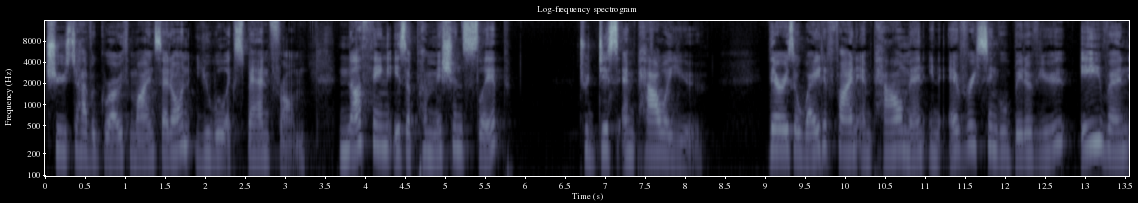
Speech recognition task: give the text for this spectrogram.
choose to have a growth mindset on, you will expand from. Nothing is a permission slip to disempower you. There is a way to find empowerment in every single bit of you, even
